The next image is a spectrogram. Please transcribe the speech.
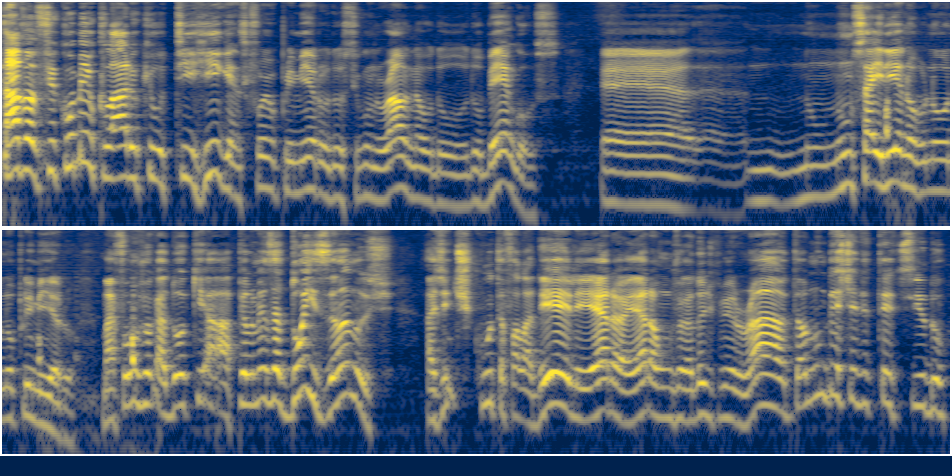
tava, ficou meio claro que o T. Higgins, que foi o primeiro do segundo round, né, do, do Bengals, é, não, não sairia no, no, no, primeiro. Mas foi um jogador que há pelo menos há dois anos a gente escuta falar dele, era, era um jogador de primeiro round, então não deixa de ter sido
